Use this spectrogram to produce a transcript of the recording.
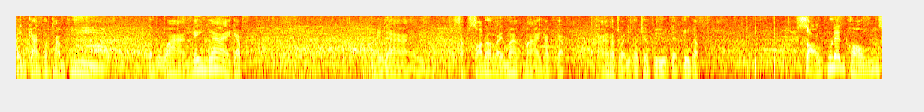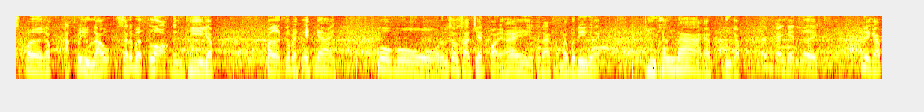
เป็นการเขาทำที่ต้องบอกว่าง่ายๆครับ ไม่ได้ซับซ้อนอะไรมากมายครับ กับการกระทำจังหวะนี้ของเชฟฟิลด์ยูไนเต็ดดูครับสองผู้เล่นของสเปอร์ครับ ตัดไปอยู่แล้วแซนเดอร์เบิร์กหลอกหนึ่งทีครับ เปิดก็ไปง่ายๆ โอ้โหเดวิสันซานเชสปล่อยให้ทางด้านของแมคเบอร์นี่เนี่ยอยู่ข้างหน้าครับ ดูครับไม่มีใครเห็นเลยนี่ครับ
